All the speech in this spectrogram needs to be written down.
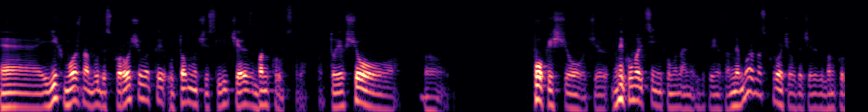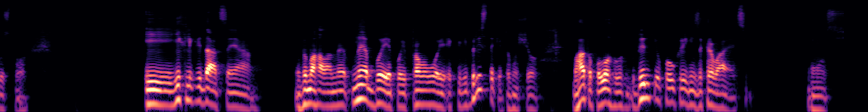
Е, Їх можна буде скорочувати, у тому числі через банкрутство. Тобто, якщо е, поки що некомерційні комунальні підприємства не можна скорочувати через банкрутство, і їх ліквідація вимагала не- неабиякої правової еквілібристики, тому що багато пологових будинків по Україні закривається. Ось.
